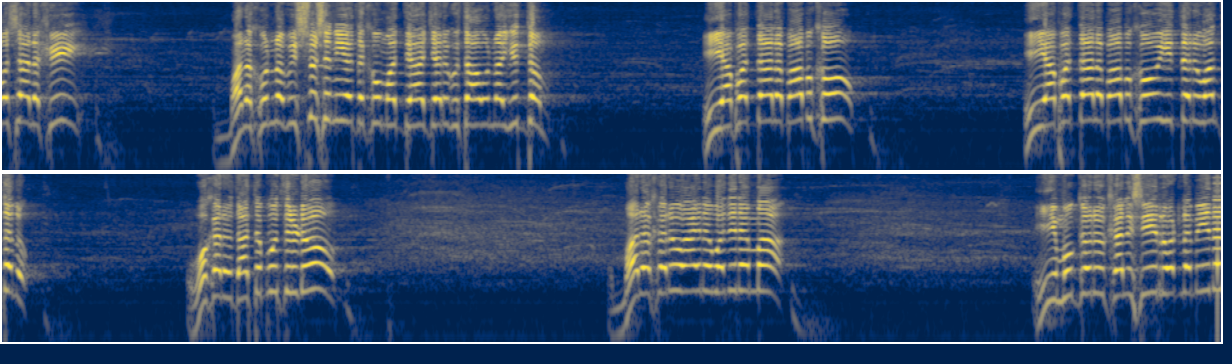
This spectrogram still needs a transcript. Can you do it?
మోసాలకి మనకున్న విశ్వసనీయతకు మధ్య జరుగుతా ఉన్న యుద్ధం. ఈ అబద్ధాల బాబుకు ఈ అబద్ధాల బాబుకు ఇద్దరు వంతలు. ఒకరు దత్తపుత్రుడు మరొకరు ఆయన వదినమ్మ. ఈ ముగ్గురు కలిసి రోడ్ల మీద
